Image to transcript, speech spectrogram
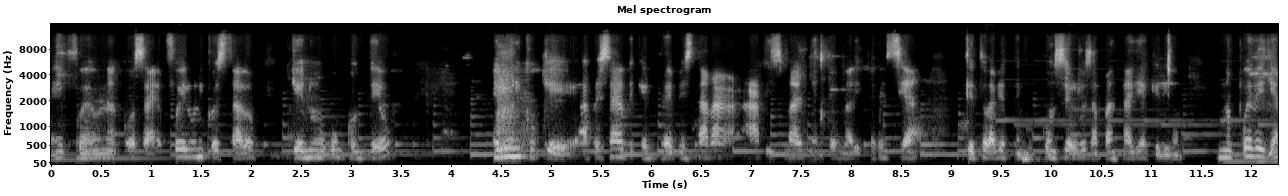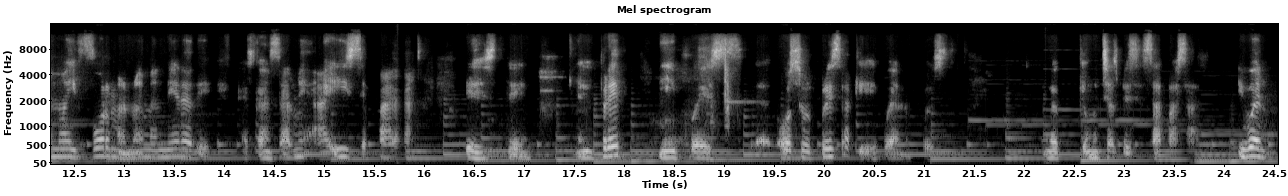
eh, fue una cosa, fue el único estado que no hubo un conteo. El único que, a pesar de que el PREP estaba abismalmente una diferencia que todavía tengo, conservo esa pantalla que digo, no puede, ya no hay forma, no hay manera de alcanzarme, ahí se paga este, el PREP y pues, oh sorpresa que, bueno, pues, lo que muchas veces ha pasado. Y bueno,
